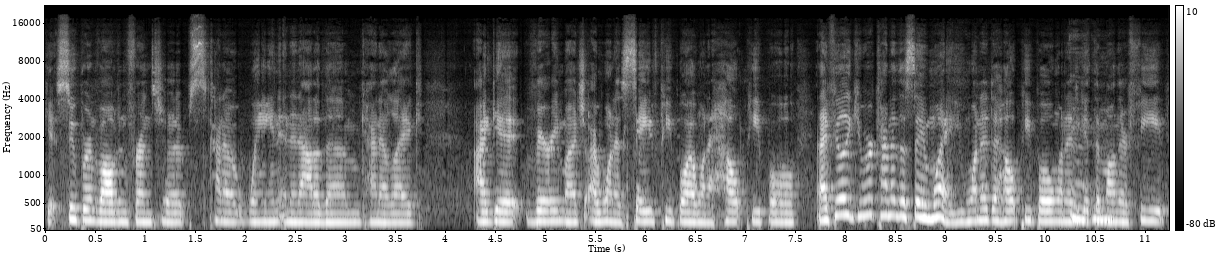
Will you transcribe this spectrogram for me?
get super involved in friendships kind of wane in and out of them kind of like i get very much i want to save people i want to help people. And i feel like you were kind of the same way. You wanted to help people wanted to get them mm-hmm. on their feet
